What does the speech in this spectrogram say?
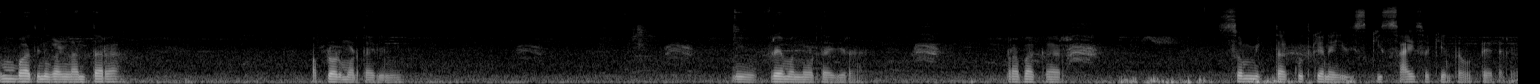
ತುಂಬ ದಿನಗಳ ನಂತರ ಅಪ್ಲೋಡ್ ಮಾಡ್ತಾ ಇದ್ದೀನಿ. ನೀವು ಫ್ರೇಮಲ್ಲಿ ನೋಡ್ತಾ ಇದ್ದೀರಾ? ಪ್ರಭಾಕರ್ ಸಂಯುಕ್ತ ಕುತ್ತಿಗೆನ ಇಸ್ಕಿ ಸಾಯಿಸೋಕ್ಕೆ ಅಂತ ಹೋಗ್ತಾ ಇದ್ದಾರೆ.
